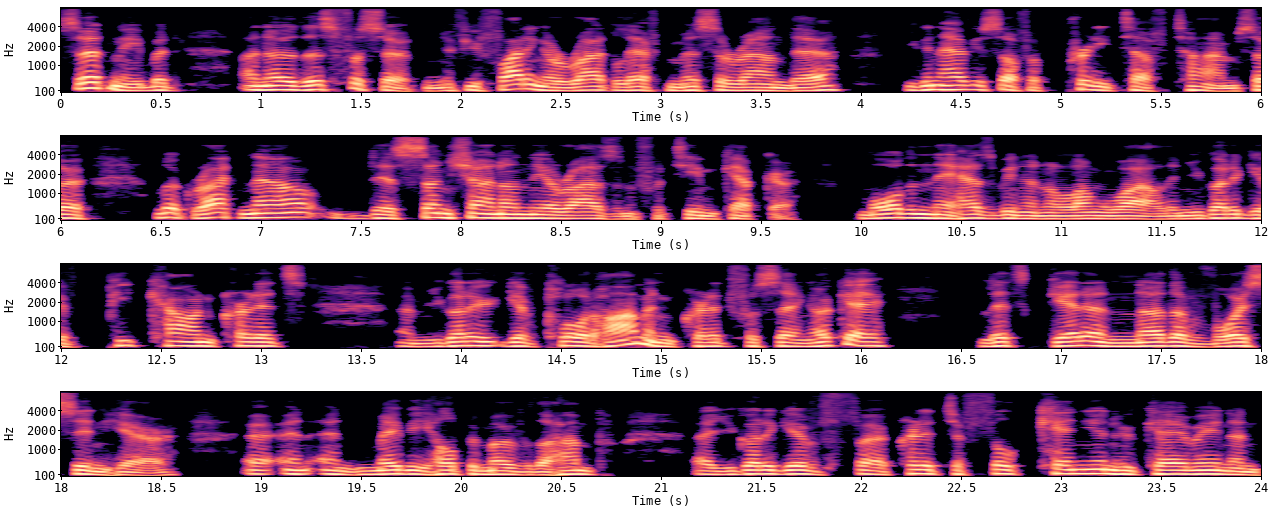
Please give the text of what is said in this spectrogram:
Certainly, but I know this for certain. If you're fighting a right-left miss around there, you're going to have yourself a pretty tough time. So, look, right now there's sunshine on the horizon for Team Koepka, more than there has been in a long while, and you've got to give Pete Cowan credits um, you got to give Claude Harmon credit for saying, okay, let's get another voice in here uh, and, and maybe help him over the hump. Uh, you got to give uh, credit to Phil Kenyon, who came in and,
